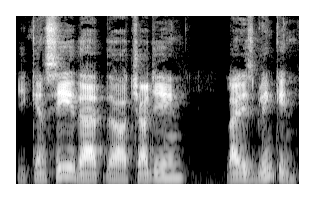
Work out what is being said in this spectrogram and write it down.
you can see that the charging light is blinking.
